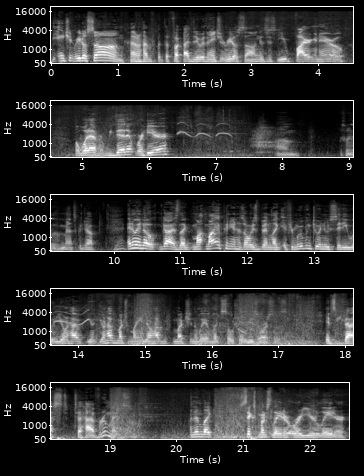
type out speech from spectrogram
The ancient Rito song. I don't have what the fuck I had to do with an ancient Rito song. It's just you firing an arrow. But whatever. We did it. We're here. Um, it's only 11 minutes. Good job. Anyway, no, guys. Like my, my opinion has always been like if you're moving to a new city when you don't have you, you don't have much money, you don't have much in the way of like social resources, it's best to have roommates. And then like six months later or a year later,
